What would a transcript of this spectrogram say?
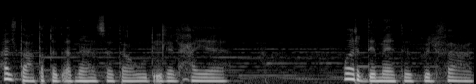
هل تعتقد أنها ستعود إلى الحياة؟ ورد ماتت بالفعل.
